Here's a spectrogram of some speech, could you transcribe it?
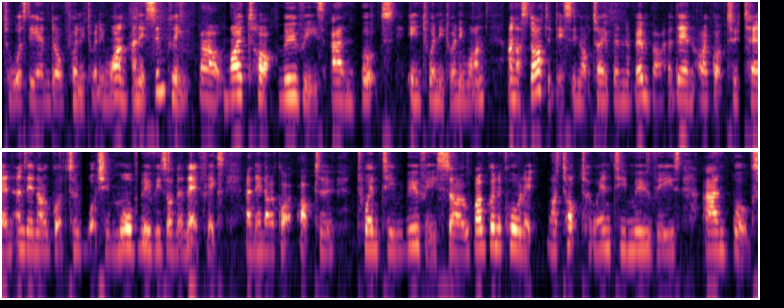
towards the end of 2021, and it's simply about my top movies and books in 2021 and I started this in October and November, but then I got to 10 and then I got to watching more movies on the Netflix and then I got up to 20 movies. So I'm going to call it my top 20 movies and books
